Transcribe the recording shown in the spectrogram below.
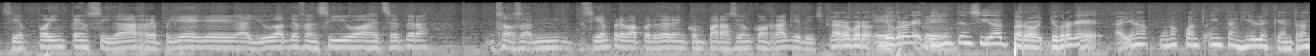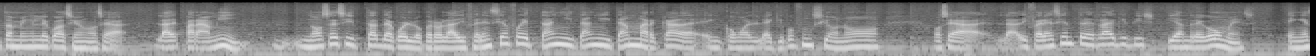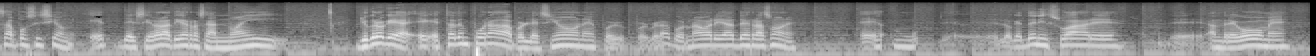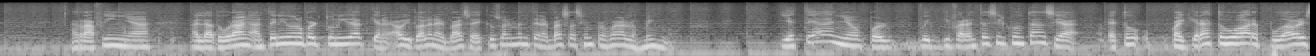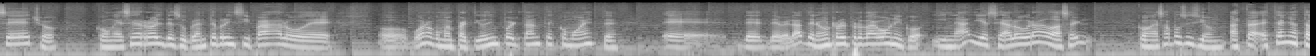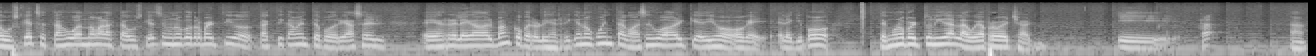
si es por intensidad, repliegue, ayudas defensivas, etcétera, o sea, siempre va a perder en comparación con Rakitic. Claro, pero yo creo que Este- dije intensidad, pero yo creo que hay unos, unos cuantos intangibles que entran también en la ecuación. O sea, la, para mí, no sé si estás de acuerdo, pero la diferencia fue tan y tan y tan marcada en cómo el equipo funcionó. O sea, la diferencia entre Rakitic y André Gómez en esa posición es del cielo a la tierra. O sea, no hay. Yo creo que eh, esta temporada, por lesiones, por, por, una variedad de razones, eh, eh, lo que es Denis Suárez, eh, André Gómez, Rafinha, Alda Turán han tenido una oportunidad que no es habitual en el Barça. Es que usualmente en el Barça siempre juegan los mismos. Y este año, por diferentes circunstancias, estos, cualquiera de estos jugadores pudo haberse hecho con ese rol de suplente principal o de, o, bueno, como en partidos importantes como este, eh, de, de verdad tener un rol protagónico y nadie se ha logrado hacer con esa posición. Hasta este año hasta Busquets se está jugando mal, hasta Busquets en uno que otro partido tácticamente podría ser eh, relegado al banco, pero Luis Enrique no cuenta con ese jugador que dijo, ok, el equipo, tengo una oportunidad, la voy a aprovechar. Y... Ah,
